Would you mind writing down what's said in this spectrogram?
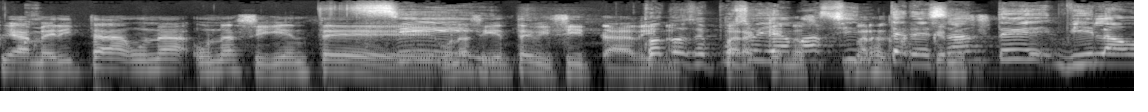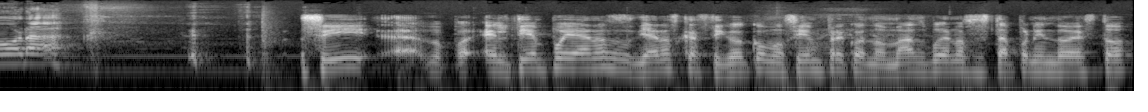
que amerita una, una siguiente una siguiente visita. Cuando se puso ya más interesante, vi la hora. Sí, eh, el tiempo ya nos, ya nos castigó como siempre cuando más bueno se está poniendo esto,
